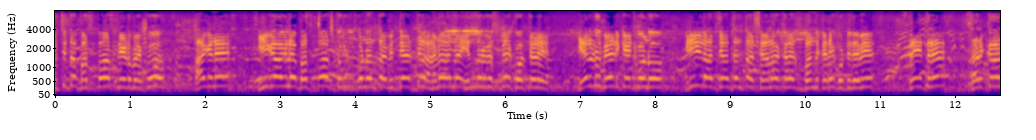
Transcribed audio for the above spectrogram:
ಉಚಿತ ಬಸ್ ಪಾಸ್ ನೀಡಬೇಕು. ಹಾಗೆಯೇ ಈಗಾಗಲೇ ಬಸ್ ಪಾಸ್ ತೆಗೆದುಕೊಂಡಂತ ವಿದ್ಯಾರ್ಥಿಗಳ ಹಣವನ್ನು ಹಿಂದಿರುಗಿಸಬೇಕು ಅಂತೇಳಿ ಎರಡು ಬೇಡಿಕೆ ಇಟ್ಕೊಂಡು ಇಡೀ ರಾಜ್ಯಾದ್ಯಂತ ಶಾಲಾ ಕಾಲೇಜ್ ಬಂದ್ ಕರೆ ಕೊಟ್ಟಿದ್ದೇವೆ. ಸ್ನೇಹಿತರೆ, ಸರ್ಕಾರ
